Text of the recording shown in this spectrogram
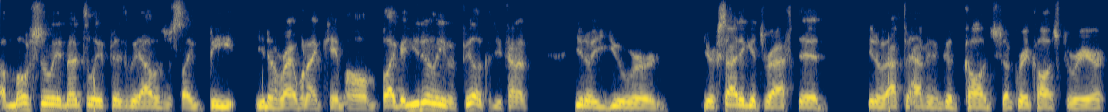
emotionally, mentally, physically, I was just like beat, you know, right when I came home. But like you didn't even feel it because you kind of, you know, you were you're excited to get drafted. you know, after having a good college, a great college career.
